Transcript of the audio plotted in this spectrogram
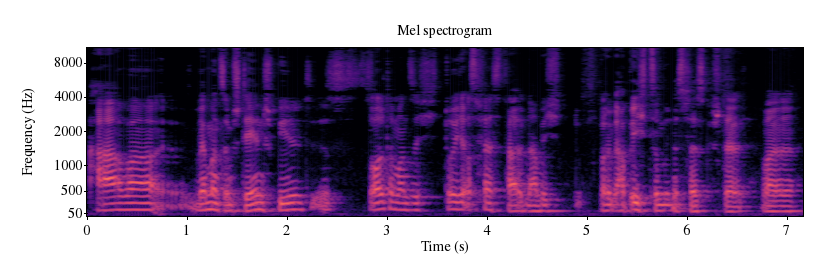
Aber wenn man es im Stehen spielt, ist, sollte man sich durchaus festhalten, habe ich, hab ich zumindest festgestellt, weil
